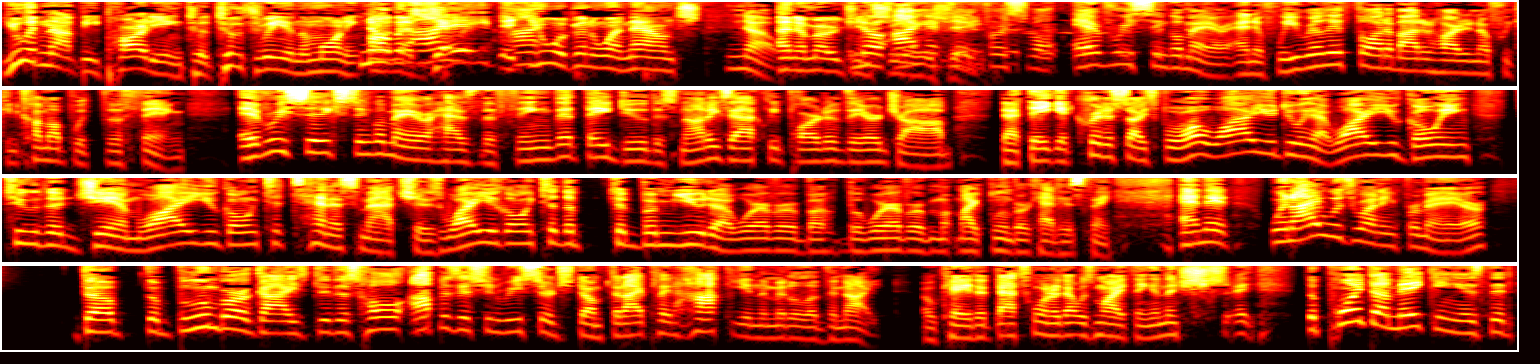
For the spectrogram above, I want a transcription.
you would not be partying till two, three in the morning No, on the day that I- you were going to announce No, an emergency No, I say, first of all, every single mayor, and if we really thought about it hard enough, we can come up with the thing. Every city single mayor has the thing that they do that's not exactly part of their job that they get criticized for. Oh, why are you doing that? Why are you going to the gym? Why are you going to tennis matches? Why are you going to the to Bermuda wherever wherever Mike Bloomberg had his thing? And when I was running for mayor, the the Bloomberg guys did this whole opposition research dump that I played hockey in the middle of the night. Okay, that that's one of that was my thing. And then sh- eh, the point I'm making is that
